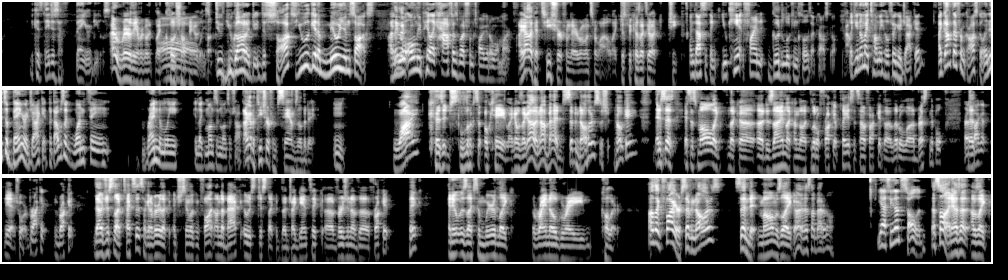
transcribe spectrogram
because they just have banger deals. I rarely ever go like clothes shopping. At. Dude, you gotta do the socks. You will get a million socks. I think you'll only pay like half as much from Target or Walmart. I got like a T-shirt from there every once in a while, like just because like they're like cheap. And that's the thing. You can't find good looking clothes at Costco. No. Like you know my Tommy Hilfiger jacket? I got that from Costco and it's a banger jacket, but that was like one thing randomly in like months and months of shopping. I got a T-shirt from Sam's the other day. Mm. Why? Because it just looks okay. Like I was like, oh, not bad. Seven dollars, okay. And it says it's a small like like a, a design like on the like, little frocket place. It's not a frocket, the little uh, breast nipple. Breast That- pocket? Yeah, sure. Bracket? Rocket. That was just like Texas, like in a very like interesting looking font. On the back, it was just like the gigantic uh, version of the frocket pick, and it was like some weird like rhino gray color. I was like, fire, seven dollars, send it. And my mom was like, oh, that's not bad at all. Yeah, see, that's solid. That's solid. I was, I was like,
